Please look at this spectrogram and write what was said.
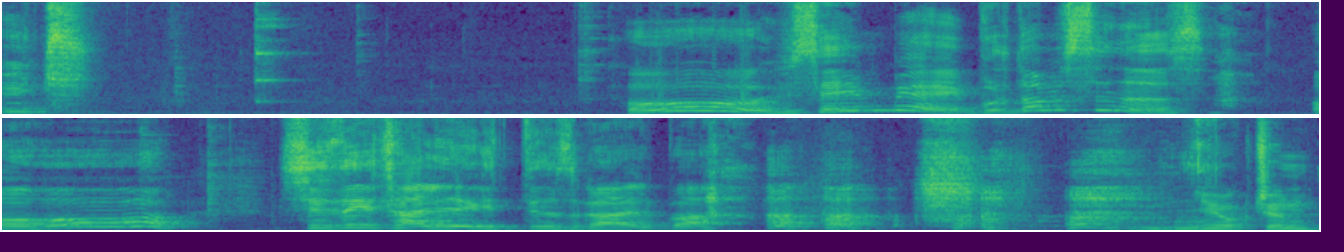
Üç. Oo Hüseyin Bey burada mısınız? Oho siz de İtalya'ya gittiniz galiba. Yok canım.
